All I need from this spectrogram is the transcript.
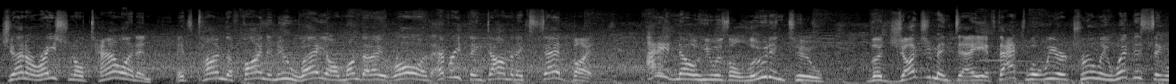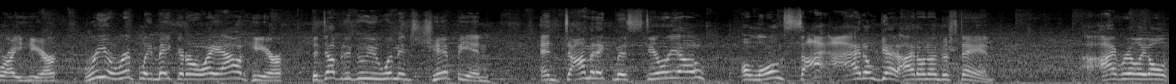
generational talent and it's time to find a new way on Monday Night Raw and everything Dominic said, but I didn't know he was alluding to the Judgment Day, if that's what we are truly witnessing right here. Rhea Ripley making her way out here, the WWE Women's Champion, and Dominic Mysterio alongside. I don't get. I don't understand. I really don't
